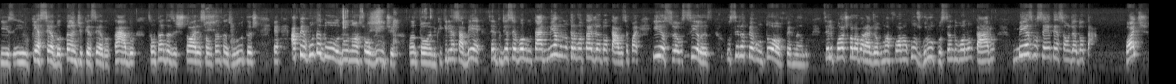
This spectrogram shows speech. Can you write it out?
e, e, o que é ser adotante, o que é ser adotado. São tantas histórias, são tantas lutas. É, a pergunta do, do nosso ouvinte, Antônio, que queria saber se ele podia ser voluntário, mesmo não ter vontade de adotar. Você pode. Isso, é o Silas. O Silas perguntou, Fernando, se ele pode colaborar de alguma forma com os grupos, sendo voluntário, mesmo sem a intenção de adotar. Pode?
